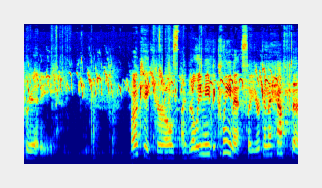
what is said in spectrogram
pretty. Okay, girls, I really need to clean it, so you're gonna have to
